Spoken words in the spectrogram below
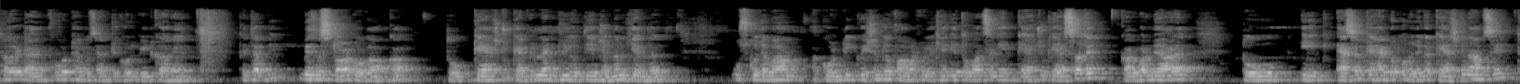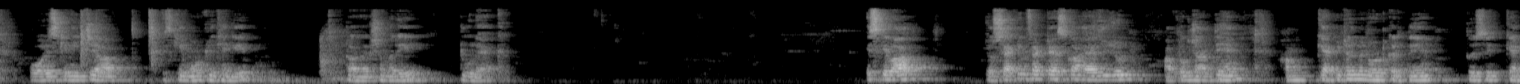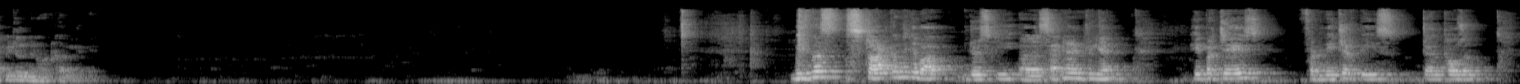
third time fourth time इस एंट्री को रिपीट कर रहे हैं। कि जब भी बिज़नेस स्टार्ट होगा आपका तो कैश टू कैपिटल एंट्री होती है जनरल के अंदर। उसको जब हम अकाउंटिंग क्वेश्चन के फॉर्मेट में लिखेंगे तो वंस अगेन कैश जो कि एसेट है। कारोबार में आ रहा है। तो एक एसेट का हेड ओपन हो जाएगा कैश के नाम से और इसके नीचे आप इसकी अमाउंट लिखेंगे transaction number A two lakh इसके बाद जो सेकंड फैक्ट है इसका एज यूजल आप लोग जानते हैं हम कैपिटल में नोट करते हैं तो इसे कैपिटल में नोट कर लेंगे। बिज़नेस स्टार्ट करने के बाद जो इसकी सेकंड uh, एंट्री है he purchase furniture piece ten thousand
